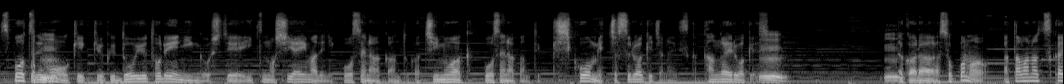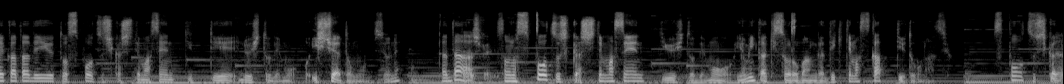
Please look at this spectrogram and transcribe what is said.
スポーツでも結局どういうトレーニングをして、いつの試合までにこうせなあかんとか、チームワークこうせなあかんって思考をめっちゃするわけじゃないですか。考えるわけですよ。うんうんだから、そこの頭の使い方で言うと、スポーツしかしてませんって言ってる人でも一緒やと思うんですよね。ただ、そのスポーツしかしてませんっていう人でも、読み書きそろばんができてますかっていうところなんですよ。スポーツしか、ね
